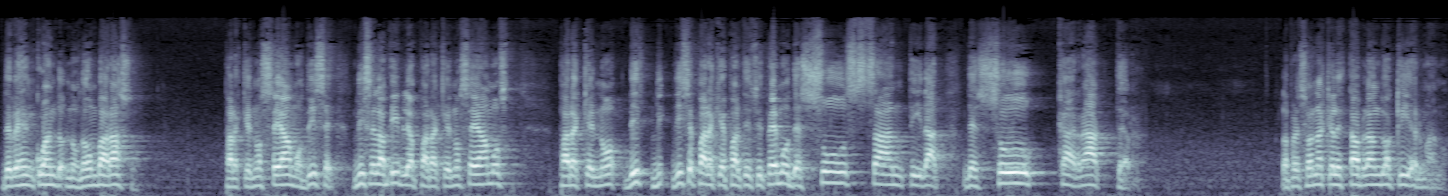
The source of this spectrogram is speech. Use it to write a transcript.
De vez en cuando nos da un barazo para que no seamos, dice, dice la Biblia, para que no seamos, para que no, dice para que participemos de su santidad, de su carácter. La persona que le está hablando aquí, hermano,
